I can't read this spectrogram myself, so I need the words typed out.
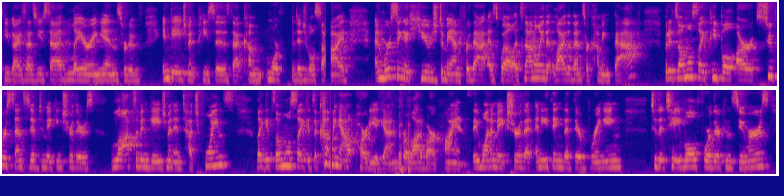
you guys as you said layering in sort of engagement pieces that come more from the digital side. And we're seeing a huge demand for that as well. It's not only that live events are coming back but it's almost like people are super sensitive to making sure there's lots of engagement and touch points. Like it's almost like it's a coming out party again for a lot of our clients. They want to make sure that anything that they're bringing to the table for their consumers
